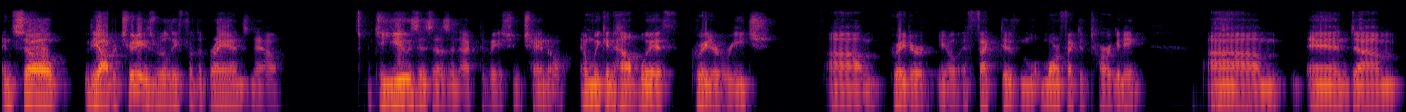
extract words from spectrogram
And so the opportunity is really for the brands now to use this as an activation channel and we can help with greater reach um, greater you know effective more effective targeting um, and, um,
